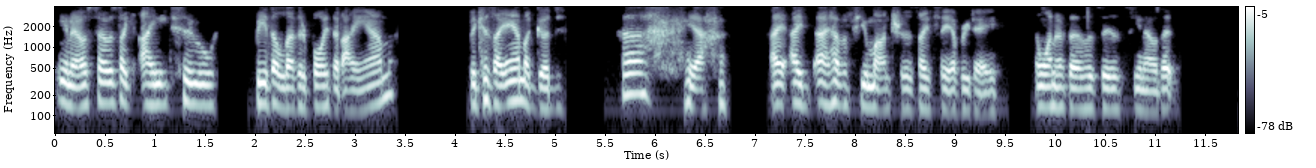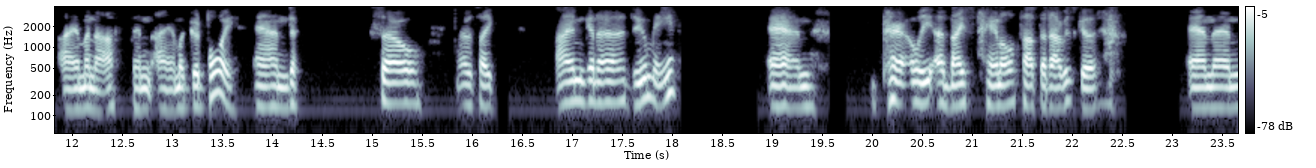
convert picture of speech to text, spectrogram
you know, so I was like, I need to be the leather boy that I am because I am a good, uh, yeah. I, I, I have a few mantras I say every day. And one of those is, you know, that I am enough and I am a good boy. And so I was like, I'm gonna do me. And apparently a nice panel thought that I was good. And then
